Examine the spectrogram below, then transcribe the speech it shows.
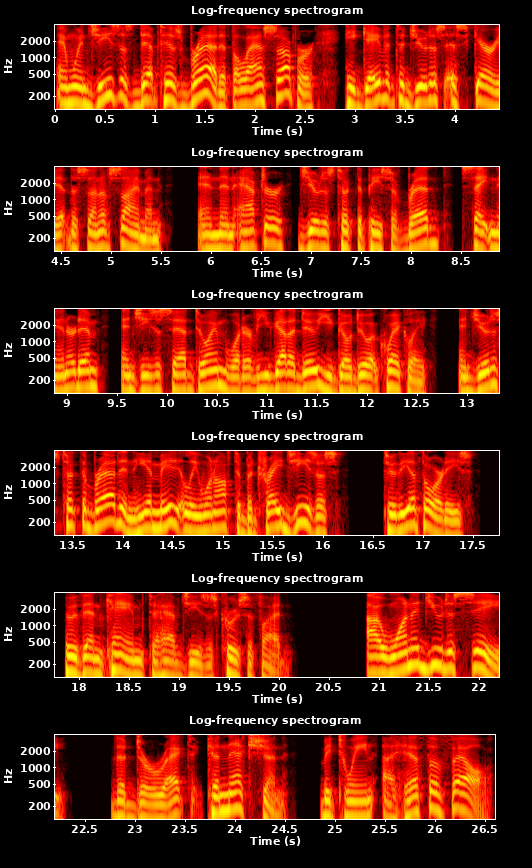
And when Jesus dipped his bread at the Last Supper, he gave it to Judas Iscariot, the son of Simon. And then after Judas took the piece of bread, Satan entered him, and Jesus said to him, Whatever you got to do, you go do it quickly. And Judas took the bread, and he immediately went off to betray Jesus to the authorities who then came to have Jesus crucified. I wanted you to see the direct connection between Ahithophel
